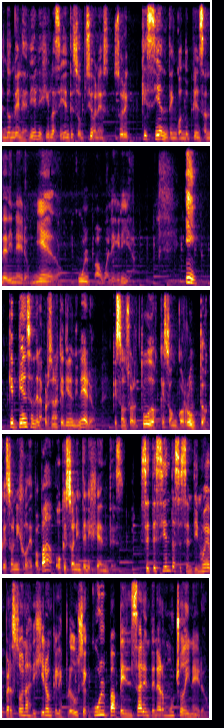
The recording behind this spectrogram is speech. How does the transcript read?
en donde les di a elegir las siguientes opciones sobre qué sienten cuando piensan de dinero, miedo, culpa o alegría. Y qué piensan de las personas que tienen dinero, que son suertudos, que son corruptos, que son hijos de papá o que son inteligentes. 769 personas dijeron que les produce culpa pensar en tener mucho dinero.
